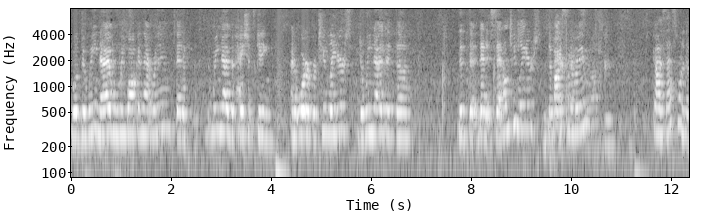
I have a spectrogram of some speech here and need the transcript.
Well, do we know when we walk in that room that if we know the patient's getting an order for two liters, do we know that the that, the, that it's set on two liters, device in the room? Guys, that's one of the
